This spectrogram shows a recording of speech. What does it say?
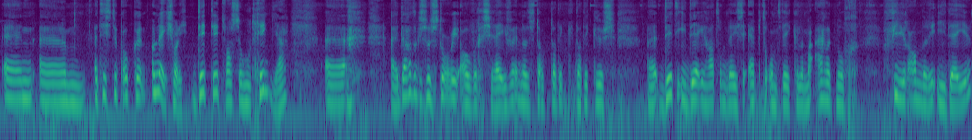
En um, het is natuurlijk ook een. Oh nee, sorry. Dit, dit was hoe het ging, ja. Uh, daar had ik dus een story over geschreven. En dat is ook dat ik, dat ik dus dit idee had om deze app te ontwikkelen. Maar eigenlijk nog vier andere ideeën.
